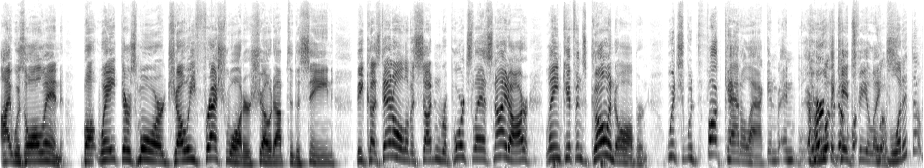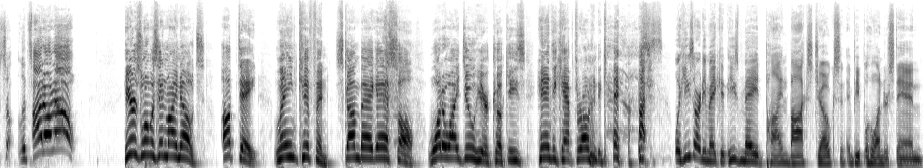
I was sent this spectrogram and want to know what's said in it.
I was all in. But wait, there's more. Joey Freshwater showed up to the scene because then all of a sudden, reports last night are Lane Kiffin's going to Auburn, which would fuck Cadillac and, and hurt What- the no, kids' what- feelings. What it though? So let's. I don't know. Here's what was in my notes. Update. Lane Kiffin, scumbag asshole. What do I do here, cookies? Handicap thrown into chaos. Well, he's already making. He's made pine box jokes, and, and people who understand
